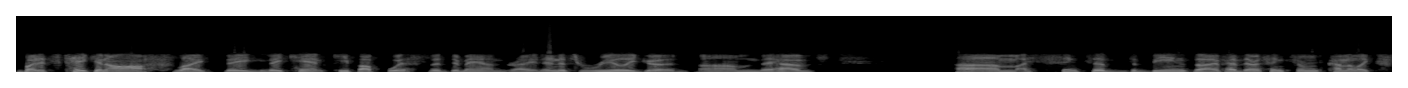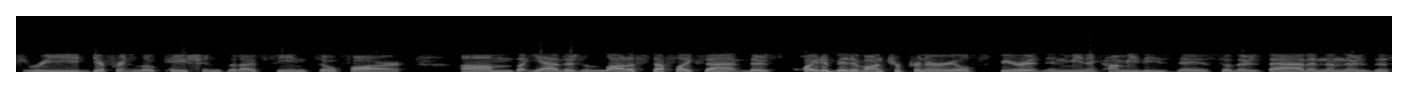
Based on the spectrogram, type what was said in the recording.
but it's taken off. Like they they can't keep up with the demand, right? And it's really good. Um, they have, um, I think the the beans that I've had there, I think from kind of like three different locations that I've seen so far. Um, but yeah, there's a lot of stuff like that. There's quite a bit of entrepreneurial spirit in Minakami these days. So there's that, and then there's this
